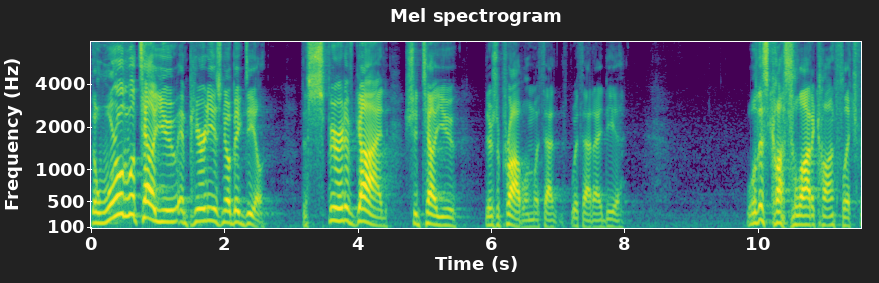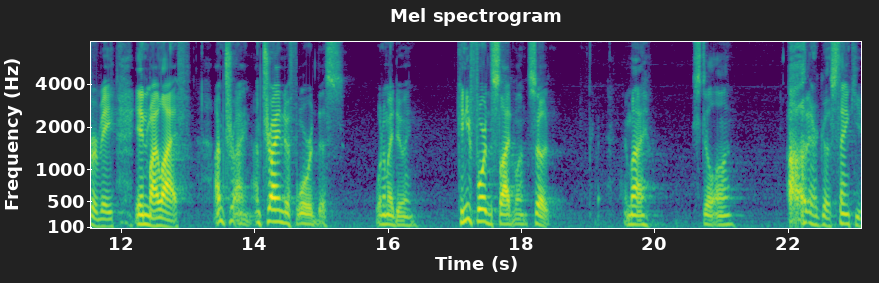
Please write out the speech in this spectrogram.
The world will tell you impurity is no big deal. The Spirit of God should tell you there's a problem with that, with that idea. Well, this caused a lot of conflict for me in my life. I'm trying. I'm trying to forward this. What am I doing? Can you forward the slide one? So, am I still on? Oh, there it goes. Thank you.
